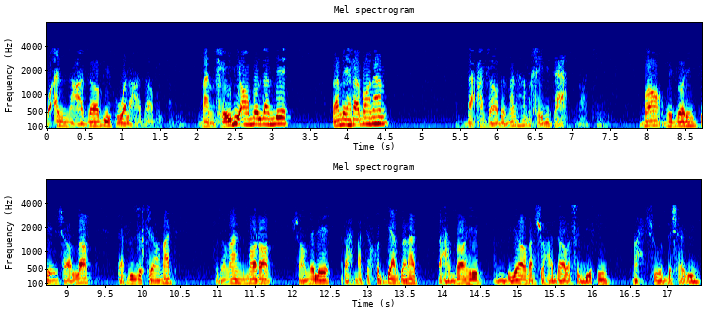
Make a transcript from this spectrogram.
و ان عذابی هو العذاب العلیم من خیلی آمرزنده و مهربانم و عذاب من هم خیلی دردناکه. ما امیدواریم که انشاءالله در روز قیامت خداوند ما را شامل رحمت خود گرداند و همراه انبیا و شهدا و صدیقین محشور بشویم.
